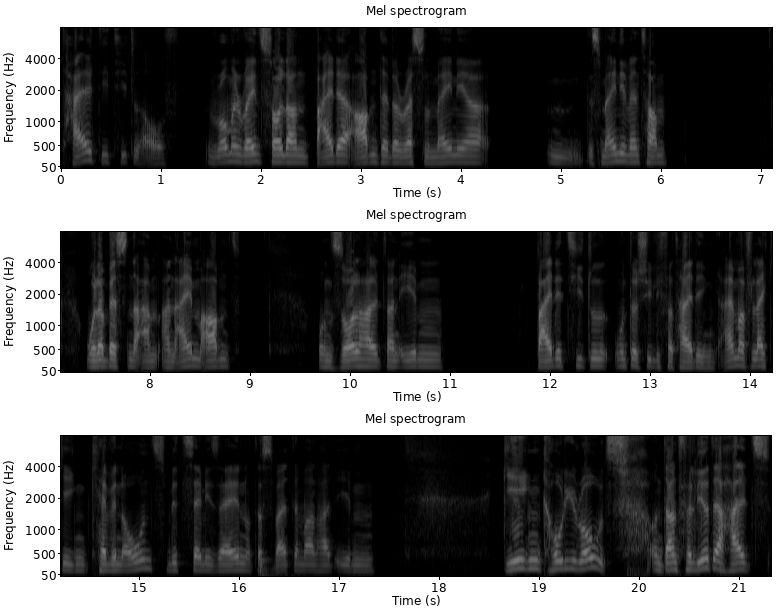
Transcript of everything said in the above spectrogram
Teilt die Titel auf. Roman Reigns soll dann beide Abende bei WrestleMania das Main Event haben. Oder am besten an, an einem Abend. Und soll halt dann eben beide Titel unterschiedlich verteidigen. Einmal vielleicht gegen Kevin Owens mit Sami Zayn und das zweite Mal halt eben gegen Cody Rhodes. Und dann verliert er halt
